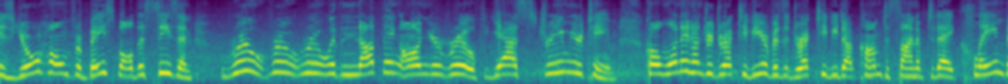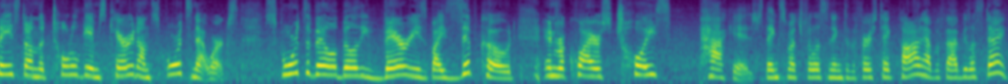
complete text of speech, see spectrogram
is your home for baseball this season. Root, root, root with nothing on your roof. Yes, stream your team. Call 1 800 DirecTV or visit directv.com to sign up today. Claim based on the total games carried on sports networks. Sports availability varies by zip code and requires choice package. Thanks so much for listening to the First Take Pod. Have a fabulous day.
